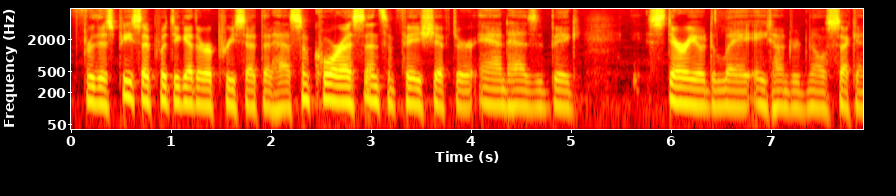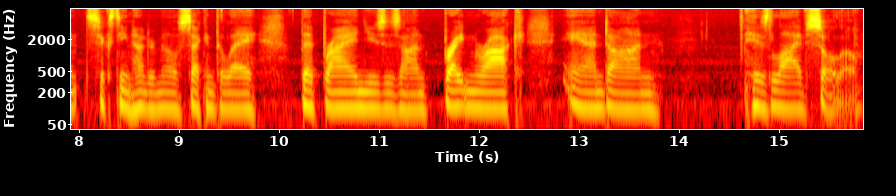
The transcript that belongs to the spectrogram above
for this piece, I put together a preset that has some chorus and some phase shifter and has a big stereo delay, 800 millisecond, 1600 millisecond delay that Brian uses on Brighton Rock and on his live solo.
